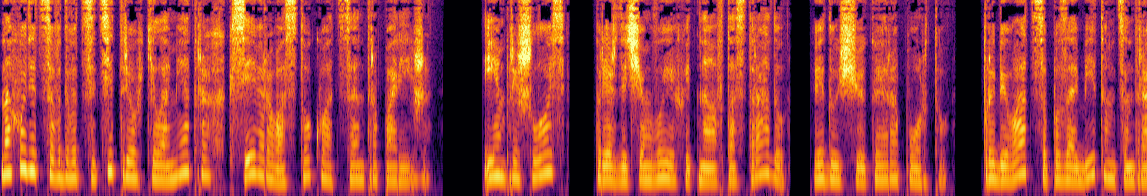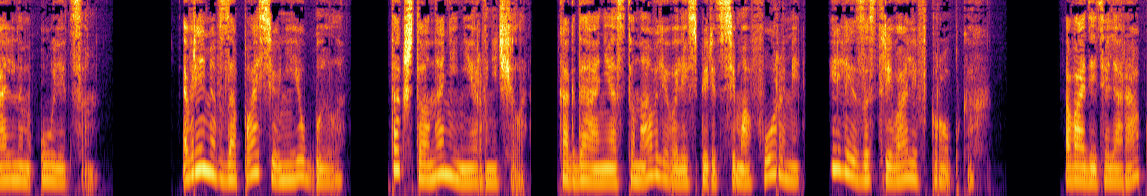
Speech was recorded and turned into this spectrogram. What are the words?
находится в 23 километрах к северо-востоку от центра Парижа. Им пришлось, прежде чем выехать на автостраду, ведущую к аэропорту, пробиваться по забитым центральным улицам. Время в запасе у нее было, так что она не нервничала, когда они останавливались перед семафорами или застревали в пробках. Водитель-араб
